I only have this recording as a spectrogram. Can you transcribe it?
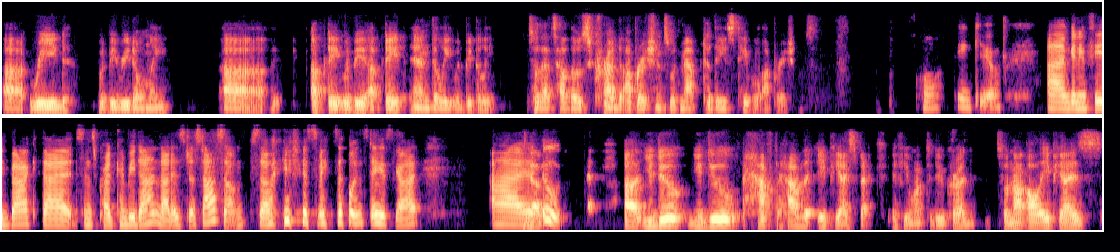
uh, read would be read only, uh, update would be update, and delete would be delete. So that's how those CRUD operations would map to these table operations. Cool, thank you. I'm getting feedback that since CRUD can be done, that is just awesome. So you just made someone's day, Scott. Uh, Yeah. Ooh, Uh, you do you do have to have the API spec if you want to do CRUD. So not all APIs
